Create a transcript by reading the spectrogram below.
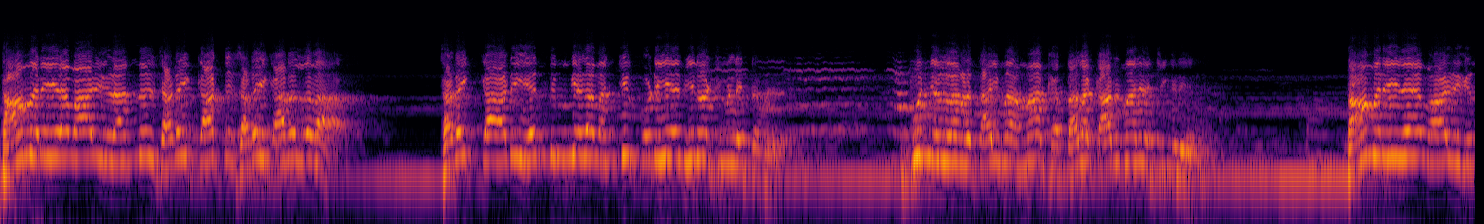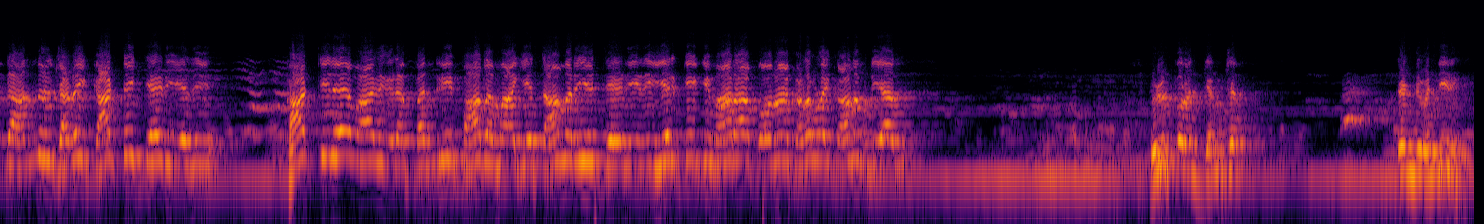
தாமரையில வாழ்கிற அண்ணன் சடை காட்டு சடை காடல்லவா சடைக்காடு எந்திங்கிற வஞ்சி கொடியே மீனாட்சி பிள்ளை தமிழ் பூஞ்சொல்லுவாங்க தாய்மாமா க- தலை காடு மாதிரி வச்சுக்கிறீங்க தாமரையிலே வாழுகின்ற அண்ணன் சடை காட்டை தேடியது. காட்டிலே வாழுகிற பன்றி பாதமாகிய தாமரையை தேடி இயற்கைக்கு மாறா போனா கடவுளை காண முடியாது. விழுப்புரம் ஜங்ஷன் ரெண்டு வண்டி இருக்கு.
